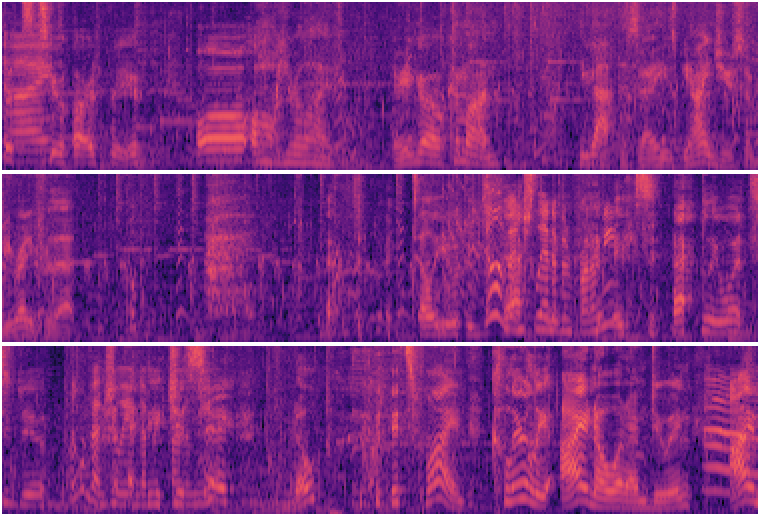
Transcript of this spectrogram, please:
it's too hard for you. Oh, oh, you're alive. There you go. Come on. You got this. Now he's behind you, so be ready for that. Oh. Tell you exactly, He'll eventually end up in front of me. exactly what to do. He'll eventually end up You in front of me. You just say, nope. it's fine. Clearly, I know what I'm doing. I'm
